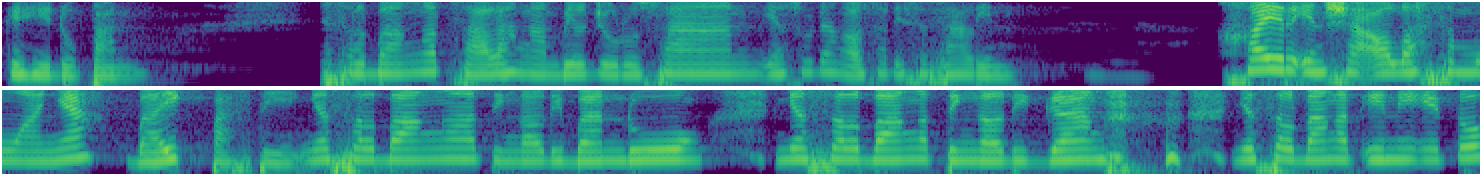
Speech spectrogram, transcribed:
kehidupan. Kesel banget salah ngambil jurusan, ya sudah gak usah disesalin khair insya Allah semuanya baik pasti. Nyesel banget tinggal di Bandung, nyesel banget tinggal di gang, nyesel banget ini itu.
